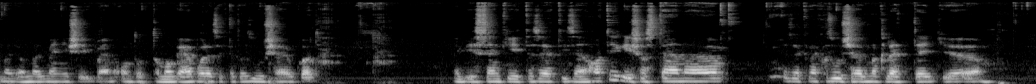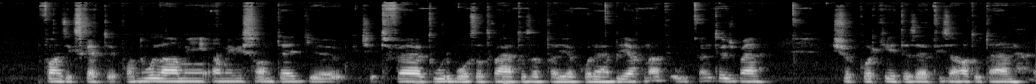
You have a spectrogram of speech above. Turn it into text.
nagyon nagy mennyiségben ontotta magából ezeket az újságokat. Egészen 2016-ig, és aztán ezeknek az újságoknak lett egy Fanzix 2.0, ami, ami viszont egy kicsit felturbózott változatai a korábbiaknak, úgy döntősben, és akkor 2016 után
